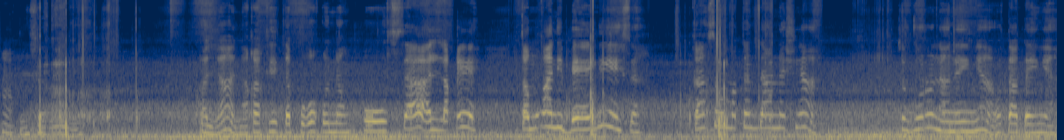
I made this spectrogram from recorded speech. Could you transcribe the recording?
Aking sarili. Ala, nakakita po ako ng pusa. Ang laki. Kamukha ni Benis. Kaso matanda na siya. Siguro nanay niya o tatay niya.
